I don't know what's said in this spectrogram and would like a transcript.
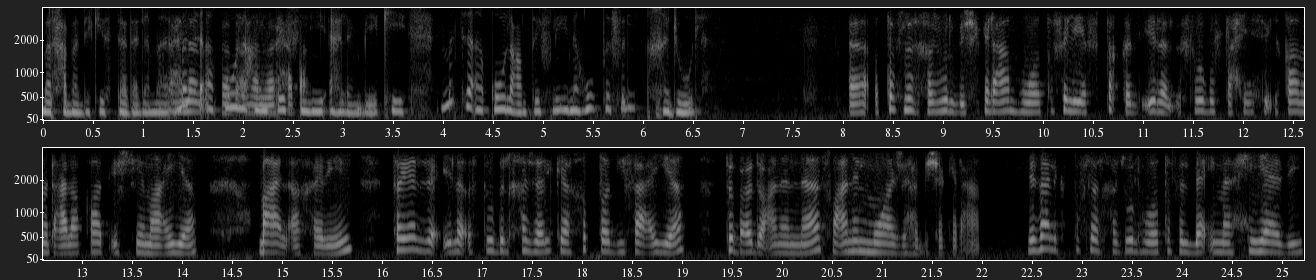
مرحبا بك أستاذة لما. متى أقول عن طفلي؟ أهلا بك. متى أقول عن طفلي أنه طفل خجول؟ آه، الطفل الخجول بشكل عام هو طفل يفتقد إلى الأسلوب الصحيح لإقامة علاقات اجتماعية مع الآخرين. فيلجأ إلى أسلوب الخجل كخطة دفاعية تبعد عن الناس وعن المواجهة بشكل عام. لذلك الطفل الخجول هو طفل دائما حيادي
